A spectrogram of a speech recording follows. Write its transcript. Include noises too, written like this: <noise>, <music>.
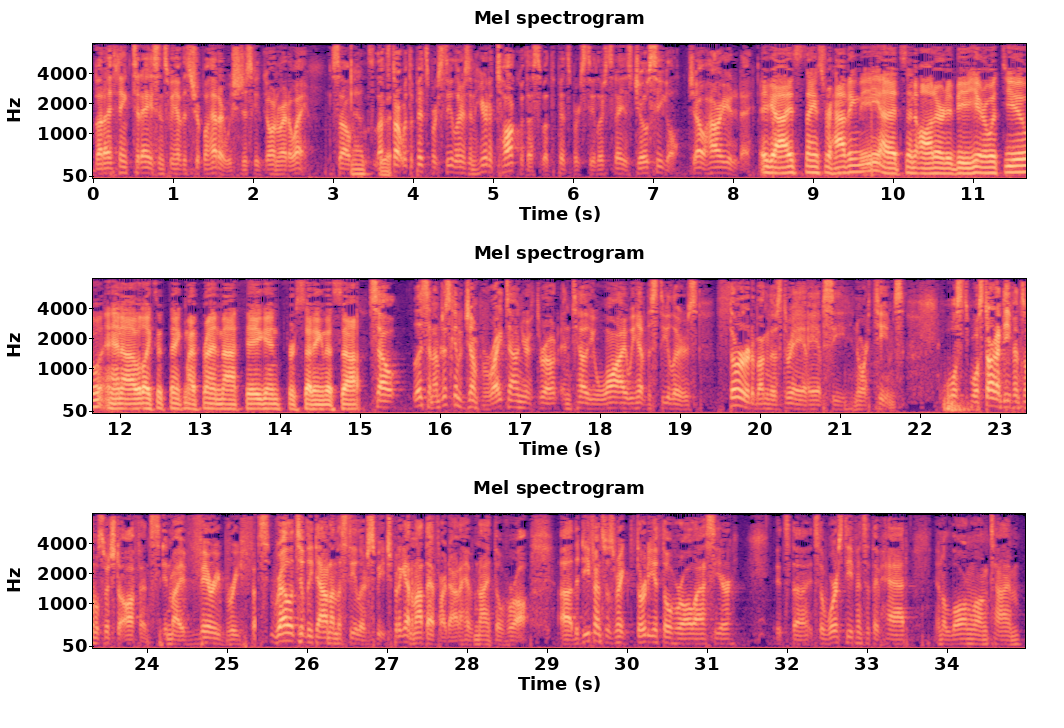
But I think today, since we have this triple header, we should just get going right away. So let's let's start with the Pittsburgh Steelers, and here to talk with us about the Pittsburgh Steelers today is Joe Siegel. Joe, how are you today? Hey guys, thanks for having me. Uh, it's an honor to be here with you, and I would like to thank my friend Matt Fagan for setting this up. So, listen, I'm just going to jump right down your throat and tell you why we have the Steelers third among those three AFC North teams. We'll, we'll start on defense and we'll switch to offense in my very brief, relatively down on the Steelers speech. But again, I'm not that far down. I have ninth overall. Uh, the defense was ranked 30th overall last year. It's the it's the worst defense that they've had in a long, long time.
